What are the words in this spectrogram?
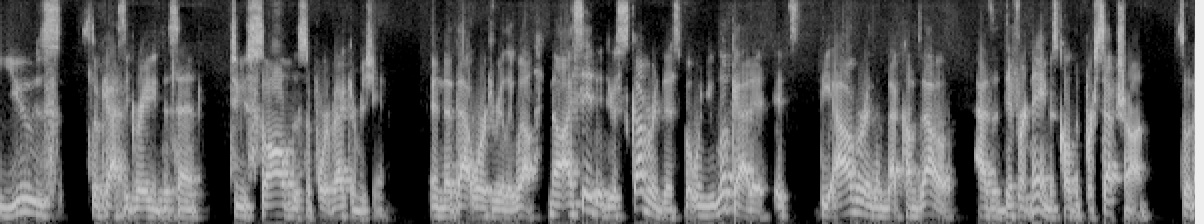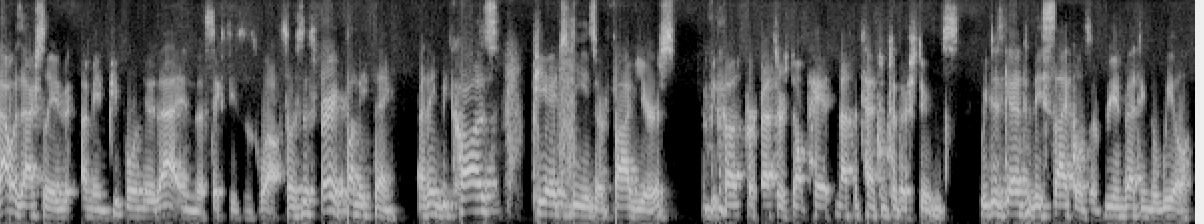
use stochastic gradient descent to solve the support vector machine and that that worked really well. Now, I say they discovered this, but when you look at it, it's the algorithm that comes out has a different name. It's called the perceptron. So that was actually, I mean, people knew that in the 60s as well. So it's this very funny thing. I think because PhDs are five years, because professors don't pay enough attention to their students, we just get into these cycles of reinventing the wheel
